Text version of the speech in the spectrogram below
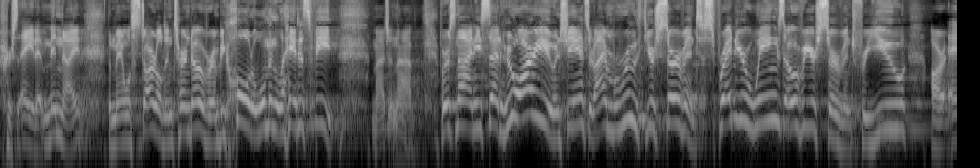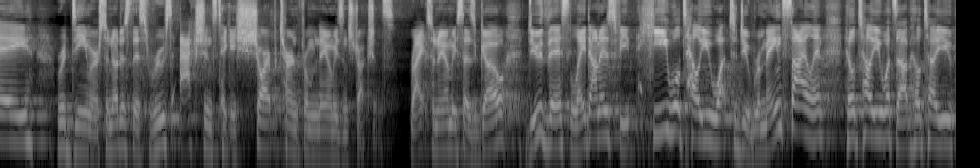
Verse 8 At midnight, the man was startled and turned over, and behold, a woman lay at his feet. Imagine that. Verse 9 He said, Who are you? And she answered, I am Ruth, your servant. Spread your wings over your servant, for you are a redeemer. So notice this Ruth's actions take a sharp turn from Naomi's instructions right? So Naomi says, Go, do this, lay down at his feet. He will tell you what to do. Remain silent. He'll tell you what's up. He'll tell you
